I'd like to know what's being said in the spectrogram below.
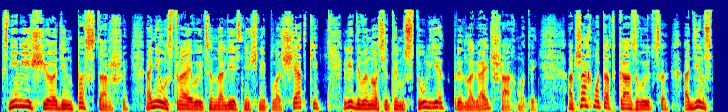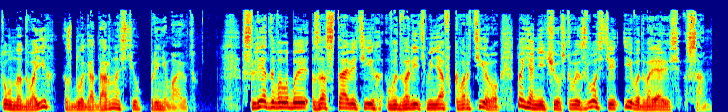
С ним еще один постарше. Они устраиваются на лестничной площадке. Лида выносит им стулья, предлагает шахматы. От шахмат отказываются. Один стул на двоих с благодарностью принимают. Следовало бы заставить их водворить меня в квартиру, но я не чувствую злости и водворяюсь сам.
